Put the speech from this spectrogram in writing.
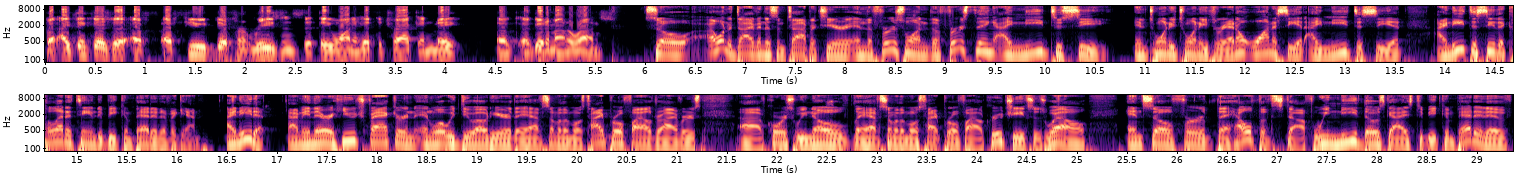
But I think there's a, a, a few different reasons that they want to hit the track and make a, a good amount of runs. So I want to dive into some topics here. And the first one, the first thing I need to see in 2023. I don't want to see it. I need to see it. I need to see the Kalitta team to be competitive again. I need it. I mean, they're a huge factor in, in what we do out here. They have some of the most high profile drivers. Uh, of course, we know they have some of the most high profile crew chiefs as well. And so, for the health of stuff, we need those guys to be competitive.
